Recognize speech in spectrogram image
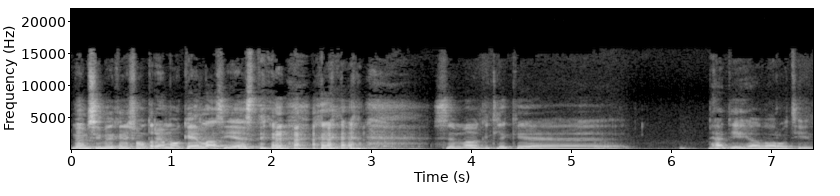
même si ما كانش entraînement كاين la sieste سما قلت لك هذه هي la routine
